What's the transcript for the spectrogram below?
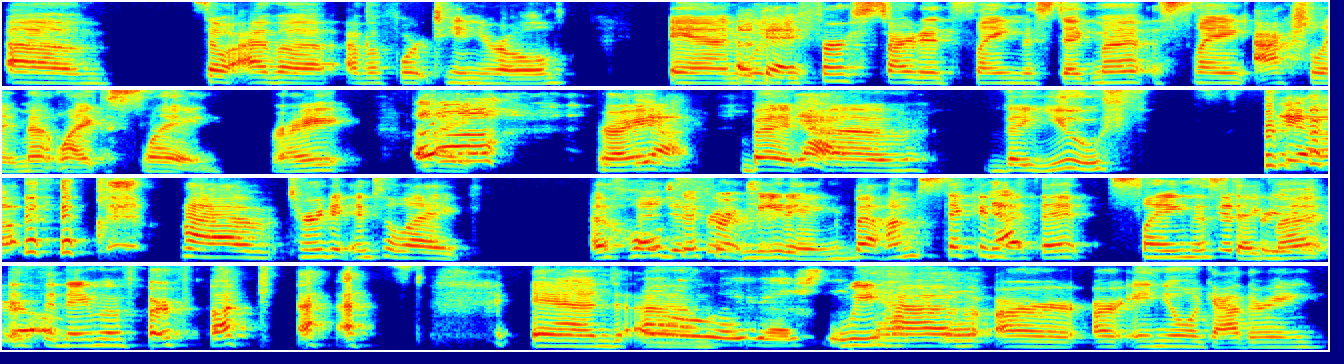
Um, so I have a I have a 14 year old and okay. when we first started slaying the stigma, slaying actually meant like slaying, right? Like, uh, right? Yeah. But yeah. um the youth yeah. have turned it into like a whole a different, different meeting, but I'm sticking yep. with it. Slaying the Good Stigma you, is the name of our podcast. And oh um, oh gosh, we have our, our annual gathering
